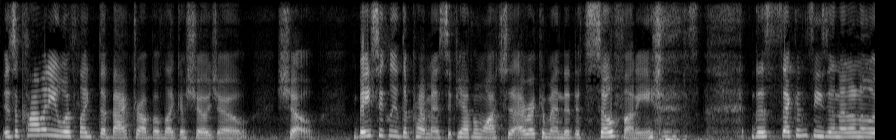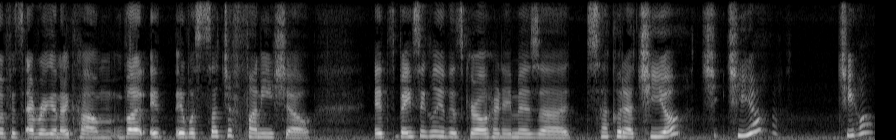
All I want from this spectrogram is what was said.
It's a comedy with like the backdrop of like a shojo show. Basically, the premise, if you haven't watched it, I recommend it. It's so funny. the second season, I don't know if it's ever gonna come, but it, it was such a funny show. It's basically this girl, her name is uh, Sakura Chiyo? Ch- Chiyo? Chiho?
